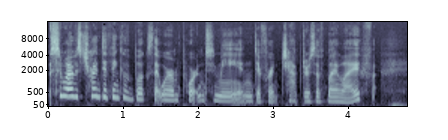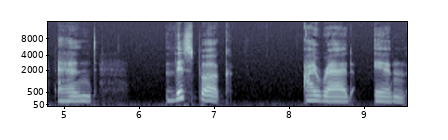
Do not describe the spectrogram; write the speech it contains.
So I was trying to think of books that were important to me in different chapters of my life. And this book I read in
